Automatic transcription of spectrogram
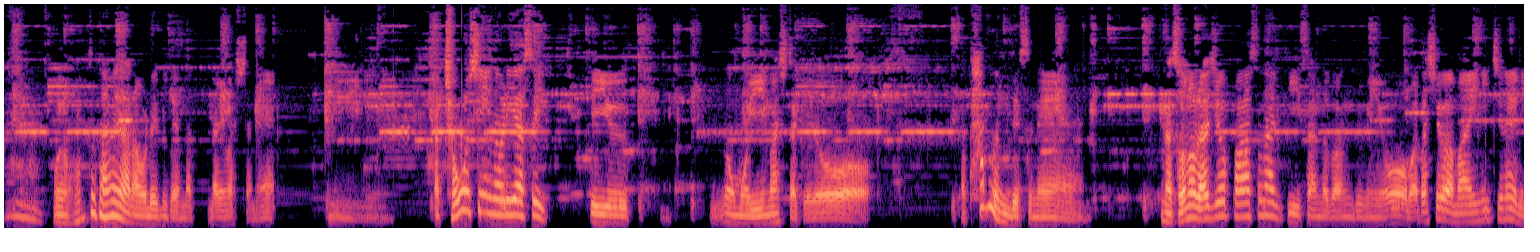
もう本当ダメだな俺みたいになりましたね。うんま、調子に乗りやすいっていうのも言いましたけど、多分ですね、ま、そのラジオパーソナリティさんの番組を私は毎日のように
